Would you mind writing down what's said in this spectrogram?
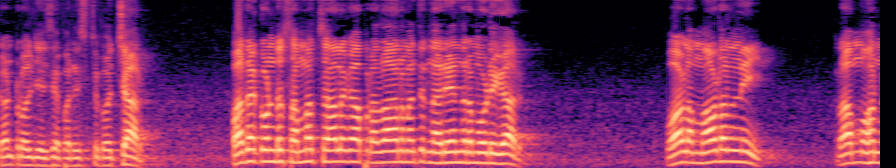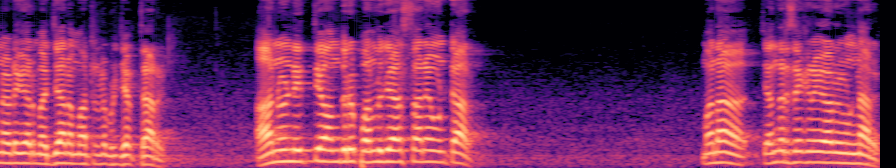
control చేసే పరిస్థితికి వచ్చారు. పదకొండు సంవత్సరాలుగా ప్రధానమంత్రి నరేంద్ర మోడీ గారు వాళ్ళ మోడల్ని రామ్మోహన్ నాయుడు గారు మధ్యాహ్నం మాట్లాడినప్పుడు చెప్తారు. అనునిత్యం అందరూ పనులు చేస్తూనే ఉంటారు. మన చంద్రశేఖర్ గారు ఉన్నారు.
